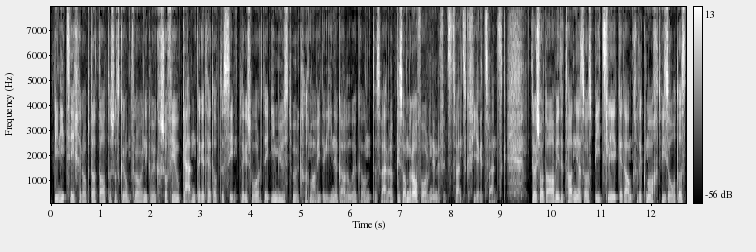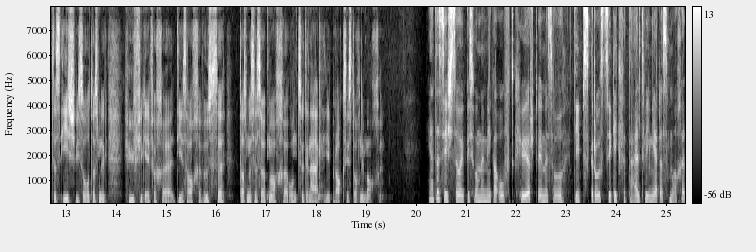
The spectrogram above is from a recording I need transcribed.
ich bin nicht sicher, ob da die Datenschutzgrundverordnung wirklich schon viel geändert hat, ob das simpler ist geworden. Ich müsste wirklich mal wieder reingehen und das wäre etwas, was wir auch vornehmen für 2024. Du schon da wieder, Tanja, so ein bisschen Gedanken gemacht, wieso das, das ist, wieso dass wir häufig einfach äh, die Sachen wissen, dass man sie machen und sie dann auch in der Praxis doch nicht machen. Ja, das ist so etwas, was man mega oft hört, wenn man so Tipps grosszügig verteilt, wie wir das machen.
